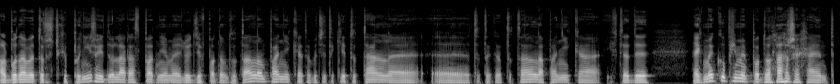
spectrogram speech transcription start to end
albo nawet troszeczkę poniżej dolara spadniemy, ludzie wpadną w totalną panikę, to będzie takie totalne, e, to taka totalna panika i wtedy jak my kupimy po dolarze HNT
